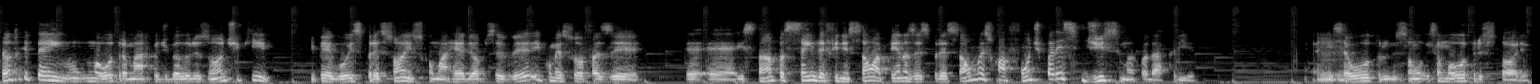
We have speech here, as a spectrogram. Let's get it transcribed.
tanto que tem uma outra marca de Belo Horizonte que, que pegou expressões como a Red OPCV e começou a fazer é, é, estampas sem definição, apenas a expressão, mas com a fonte parecidíssima com a da Cria. Uhum. Isso, é outro, isso, é uma outra história.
